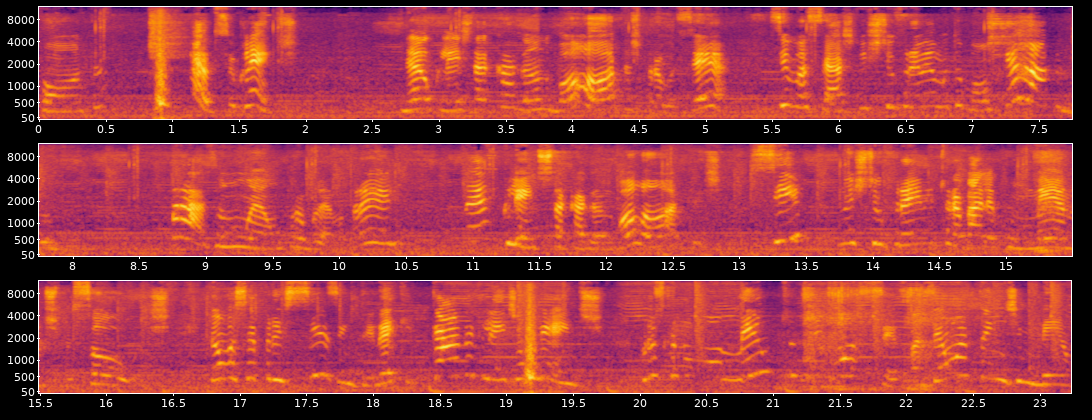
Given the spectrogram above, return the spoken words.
conta é do seu cliente. Né? O cliente está cagando bolotas para você se você acha que o steel frame é muito bom porque é rápido. Prazo não é um problema para ele né? O cliente está cagando bolotas. Se no steel frame trabalha com menos pessoas, então você precisa entender que cada cliente é um cliente. Por isso que no momento de você fazer um atendimento,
